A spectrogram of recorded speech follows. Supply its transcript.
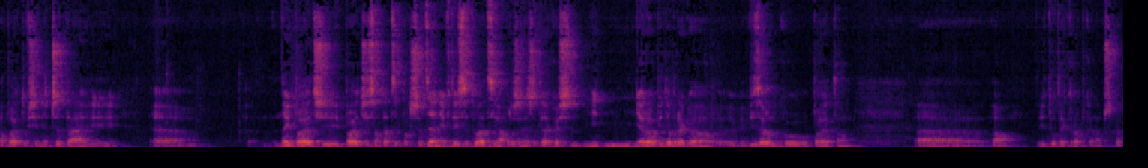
a poetów się nie czyta i no i poeci, poeci są tacy pokrzywdzeni w tej sytuacji. Mam wrażenie, że to jakoś nie, nie robi dobrego wizerunku poetom. O, i tutaj kropka na przykład.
